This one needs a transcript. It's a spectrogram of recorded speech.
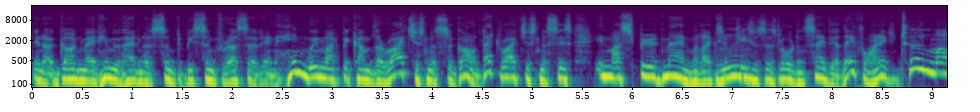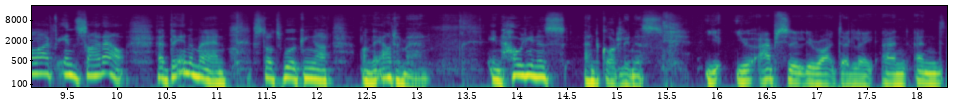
you know, God made him who had no sin to be sin for us, that in him we might become the righteousness of God. That righteousness is in my spirit man when I accept Jesus as Lord and Savior. Therefore, I need to turn my life inside out. That the inner man starts working out on the outer man in holiness and godliness. You, you're absolutely right, Dudley. And and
